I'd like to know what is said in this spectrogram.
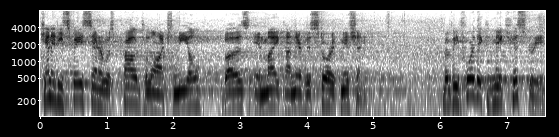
Kennedy Space Center was proud to launch Neil, Buzz, and Mike on their historic mission. But before they could make history,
